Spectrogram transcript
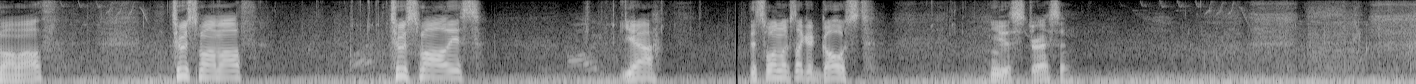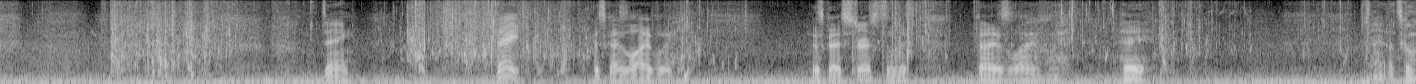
Smallmouth. Two smallmouth. Two smallies. Yeah. This one looks like a ghost. He is stressing. Dang. Hey! This guy's lively. This guy's stressed and this guy is lively. Hey. All right, let's go.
